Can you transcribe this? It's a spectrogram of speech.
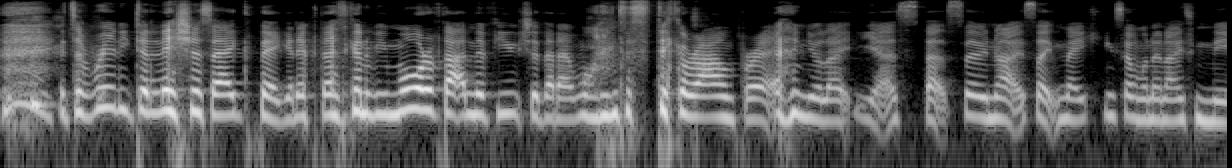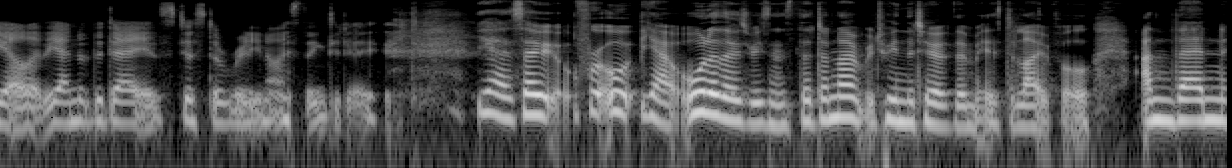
It's a really delicious egg thing, and if there's going to be more of that in the future, then I want him to stick around for it. And you're like, yes, that's so nice. Like making someone a nice meal at the end of the day is just a really nice thing to do. Yeah, so for all yeah, all of those reasons, the dynamic between the two of them is delightful. And then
